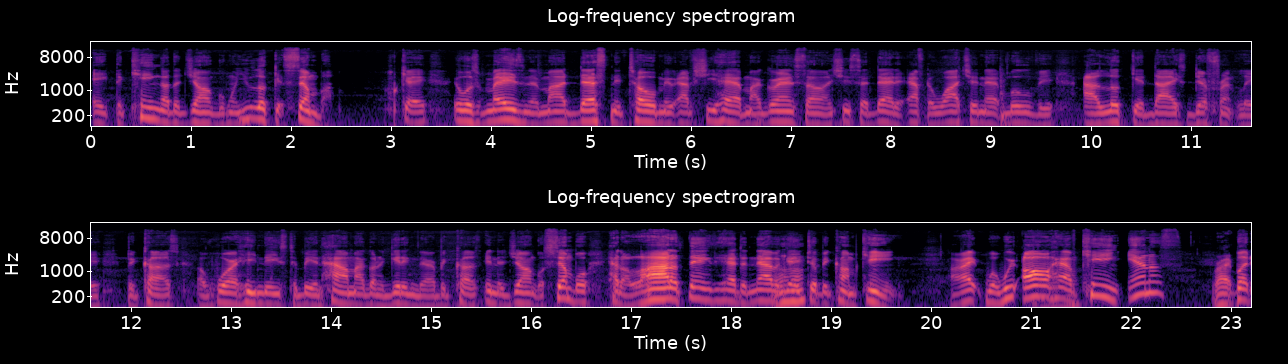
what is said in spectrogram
a the king of the jungle. When you look at Simba, Okay, it was amazing that my destiny told me after she had my grandson, she said, Daddy, after watching that movie, I look at Dice differently because of where he needs to be and how am I going to get him there. Because in the jungle, Simba had a lot of things he had to navigate mm-hmm. to become king. All right, well, we all have mm-hmm. king in us. Right. But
